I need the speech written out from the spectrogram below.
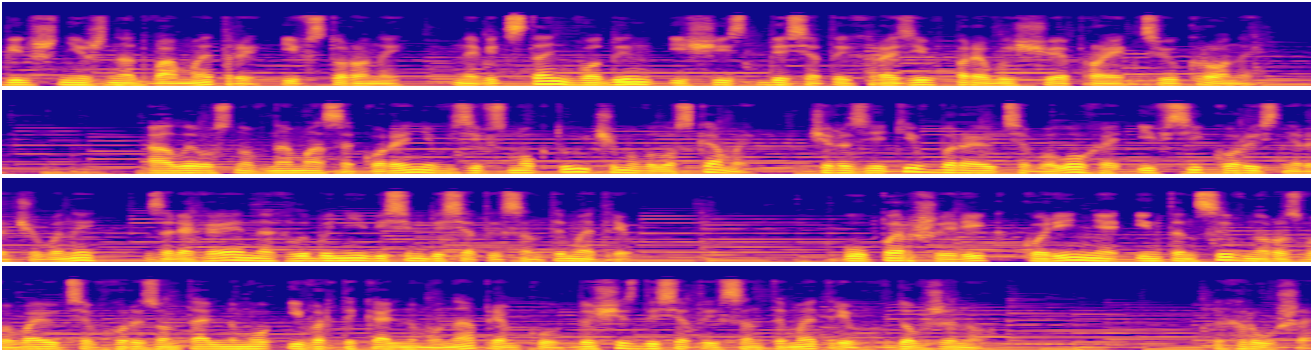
більш ніж на 2 метри і в сторони, на відстань в 1,6 разів перевищує проекцію крони. Але основна маса коренів зі всмоктуючими волосками, через які вбираються волога і всі корисні речовини, залягає на глибині 80 см. У перший рік коріння інтенсивно розвиваються в горизонтальному і вертикальному напрямку до 60 см в довжину. Груша.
